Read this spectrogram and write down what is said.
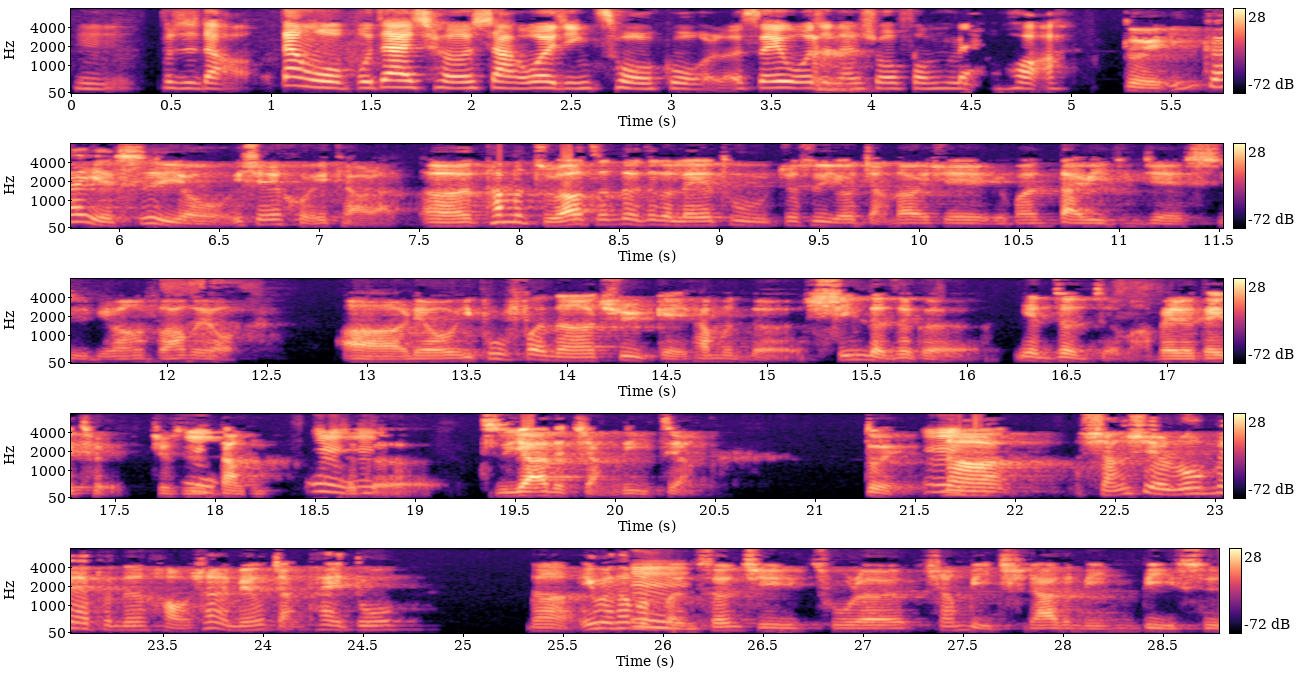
嗯不知道。但我不在车上，我已经错过了，所以我只能说风凉话。对，应该也是有一些回调了。呃，他们主要针对这个 Layer Two，就是有讲到一些有关代币经济的事，比方说他们有呃留一部分呢去给他们的新的这个验证者嘛，validator，就是嗯当嗯这个质押的奖励这样。对，嗯那详细的 roadmap 呢，好像也没有讲太多。那因为他们嗯本身其实除了相比其他的民币是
